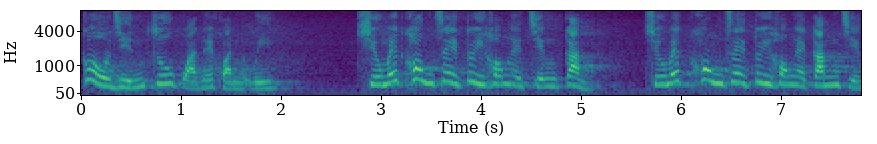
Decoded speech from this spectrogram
个人主权的范围，想要控制对方的情感，想要控制对方的感情，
